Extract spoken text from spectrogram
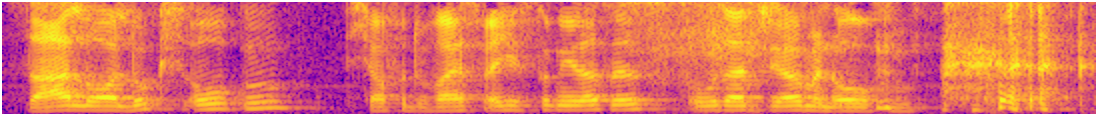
Salor Lux Open. Ich hoffe, du weißt, welches Turnier das ist. Oder German Open.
